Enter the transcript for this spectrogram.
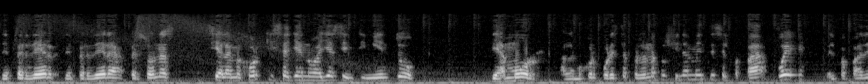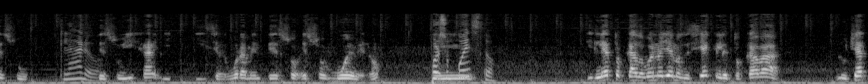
De perder, de perder a personas, si a lo mejor quizá ya no haya sentimiento de amor, a lo mejor por esta persona, pues finalmente es el papá, fue el papá de su, claro. de su hija y, seguramente eso, eso mueve, ¿no? Por supuesto. Y le ha tocado, bueno, ella nos decía que le tocaba luchar,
